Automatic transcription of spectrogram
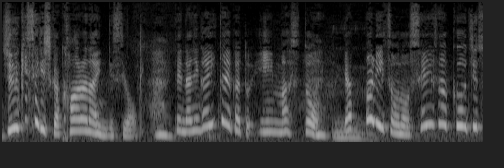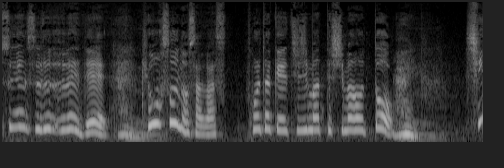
10議席しか変わらないんですよ。で何が言いたいかと言いますと、やっぱりその政策を実現する上で、票数の差がこれだけ縮まってしまうと、審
